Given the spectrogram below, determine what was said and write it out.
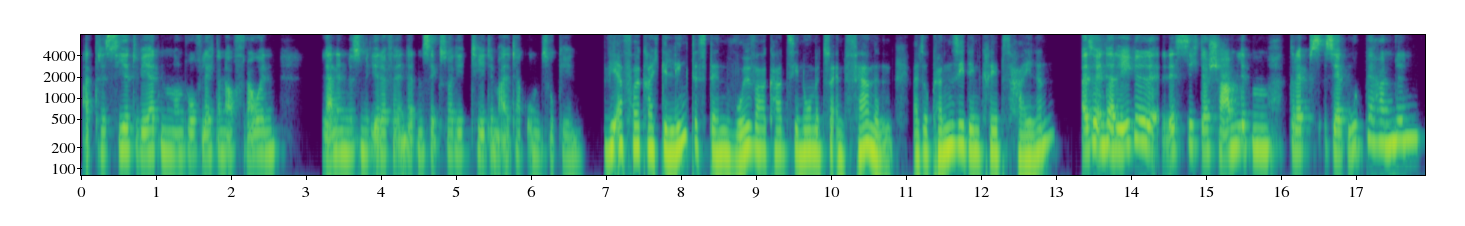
adressiert werden und wo vielleicht dann auch Frauen lernen müssen, mit ihrer veränderten Sexualität im Alltag umzugehen. Wie erfolgreich gelingt es denn, Vulvakarzinome zu entfernen? Also können Sie den Krebs heilen? Also in der Regel lässt sich der Schamlippenkrebs sehr gut behandeln.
